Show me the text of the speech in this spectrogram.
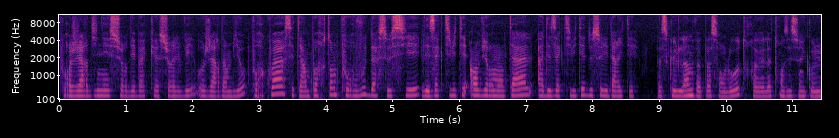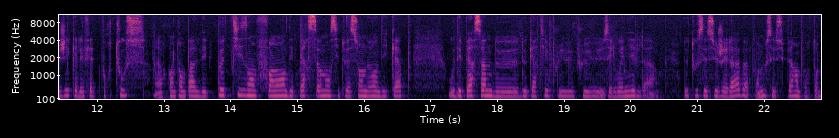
pour jardiner sur des bacs surélevés au jardin bio. Pourquoi c'était important pour vous d'associer les activités environnementales à des activités de solidarité? Parce que l'un ne va pas sans l'autre. Euh, La transition écologique, elle est faite pour tous. Alors quand on parle des petits-enfants, des personnes en situation de handicap ou des personnes de, quartiers plus, plus éloignés de, tous ces sujets-là, bah, pour nous, c'est super important.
